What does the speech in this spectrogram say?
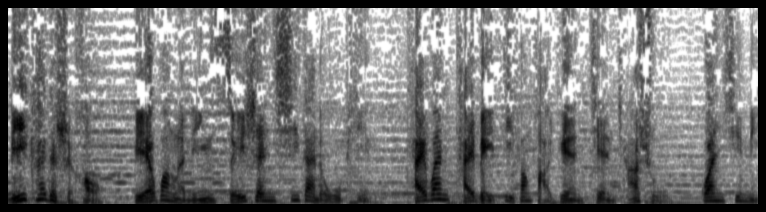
离开的时候别忘了您随身携带的物品。台湾台北地方法院检察署关心您。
